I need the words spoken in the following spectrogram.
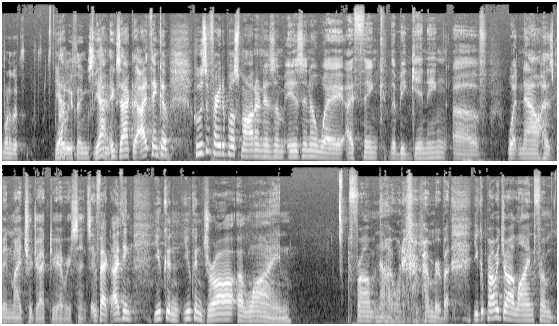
One of the early things? Yeah, exactly. I think of Who's Afraid of Postmodernism is, in a way, I think, the beginning of what now has been my trajectory ever since. In fact, I think you can you can draw a line from now I won't even remember, but you could probably draw a line from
